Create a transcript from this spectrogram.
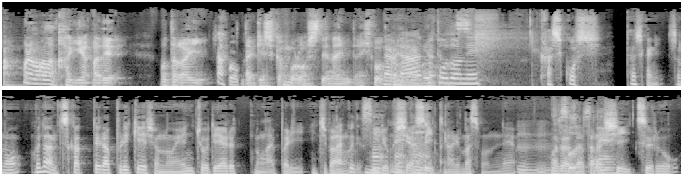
あ、これはなんか鍵垢で、お互いあだけしかフォローしてないみたいな非公開な。なるほどなるほどね。賢し。確かに、その、普段使ってるアプリケーションの延長でやるのがやっぱり一番入力しやすいってなりますもんねう。んわざわざ新しいツールを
